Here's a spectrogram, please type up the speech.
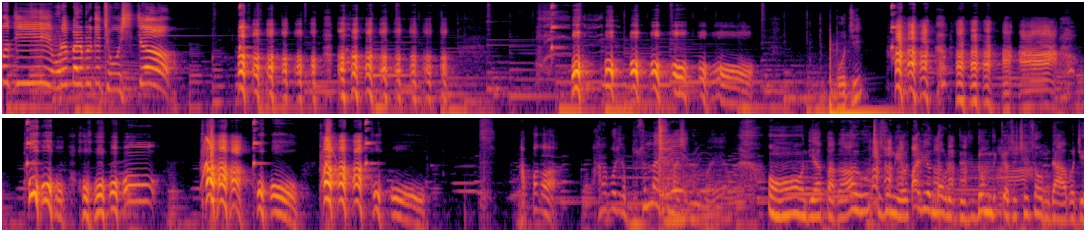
할아버지 오랜만에 보니까 좋으시죠? 뭐지? 아빠가 할아버지랑 무슨 말씀하시는 거예요? 어, 네 아빠가 아유 죄송해요 빨리 온다고 그랬더니 너무 늦게 와서 죄송합니다 아버지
